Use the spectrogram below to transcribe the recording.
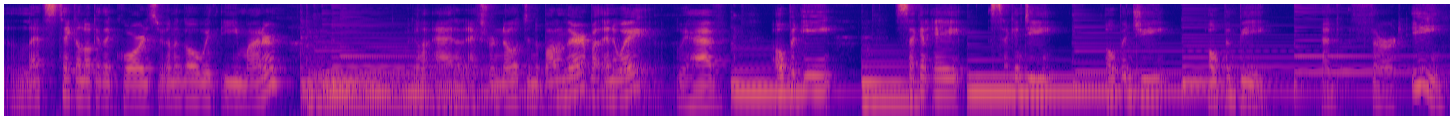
let's take a look at the chords. We're gonna go with E minor gonna add an extra note in the bottom there. But anyway, we have open E, second A, second D, open G, open B, and third E.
